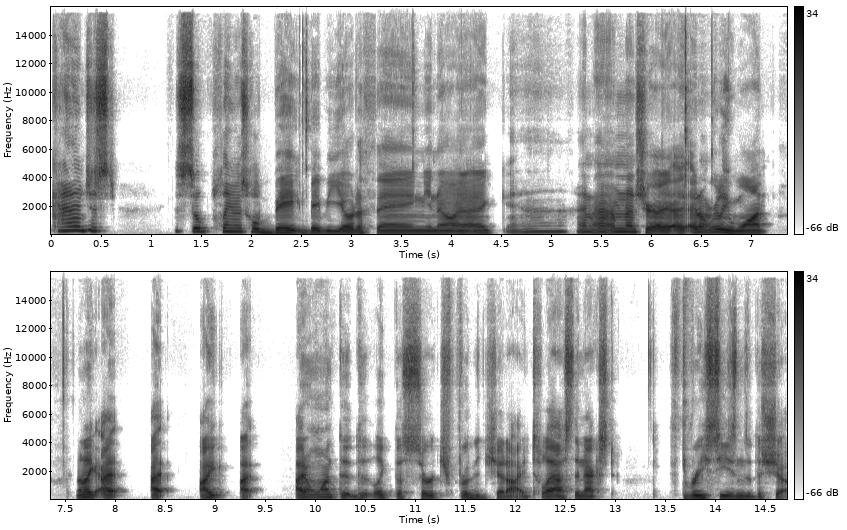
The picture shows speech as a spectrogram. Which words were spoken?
kind of just still playing this whole ba- baby Yoda thing, you know. I, I, eh, I'm not sure. I, I don't really want like I I I I I don't want the, the like the search for the Jedi to last the next three seasons of the show.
